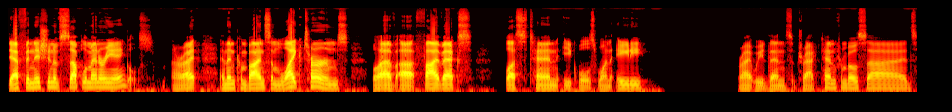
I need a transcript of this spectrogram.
Definition of supplementary angles. All right, and then combine some like terms. We'll have uh, 5x plus 10 equals 180. Right, we'd then subtract 10 from both sides.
